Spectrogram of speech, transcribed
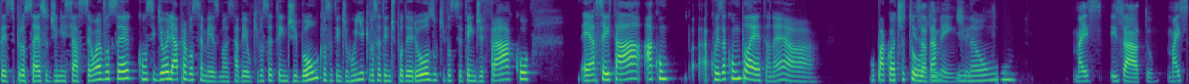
desse processo de iniciação é você conseguir olhar para você mesma, saber o que você tem de bom, o que você tem de ruim, o que você tem de poderoso, o que você tem de fraco. É aceitar a, a coisa completa, né? A, o pacote todo. Exatamente. E não. Mas, exato. Mas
